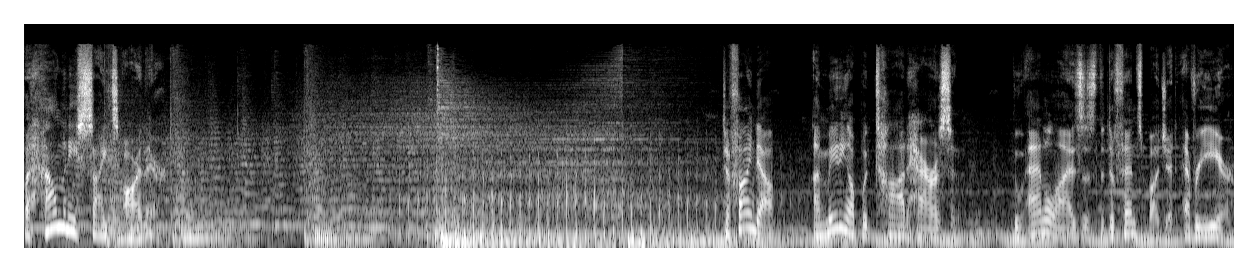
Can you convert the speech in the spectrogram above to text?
But how many sites are there? To find out, I'm meeting up with Todd Harrison, who analyzes the defense budget every year.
